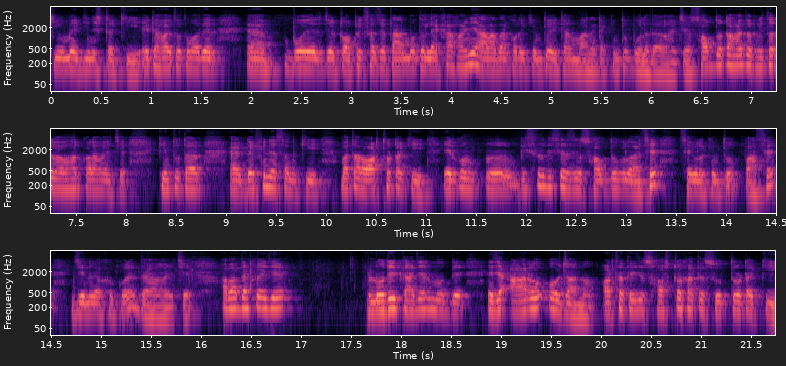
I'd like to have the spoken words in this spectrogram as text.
কিউমেক জিনিসটা কি? এটা হয়তো তোমাদের বইয়ের যে টপিকস আছে তার মধ্যে লেখা হয়নি, আলাদা করে কিন্তু এটার মানেটা কিন্তু বলে দেওয়া হয়েছে। শব্দটা হয়তো ভিতরে ব্যবহার করা হয়েছে, কিন্তু তার ডেফিনেশন কি? বা তার অর্থটা কী? এরকম বিশেষ বিশেষ যে শব্দগুলো আছে, সেগুলো কিন্তু পাশে জেনে রাখো করে দেওয়া হয়েছে। আবার দেখো এই যে নদীর কাজের মধ্যে এই যে আরও ও জানো অর্থাৎ এই যে ষষ্ঠ খাতের সূত্রটা কি?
